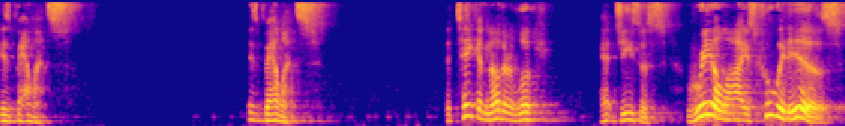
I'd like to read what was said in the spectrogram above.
is balance. Is balance. To take another look at Jesus, realize who it is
